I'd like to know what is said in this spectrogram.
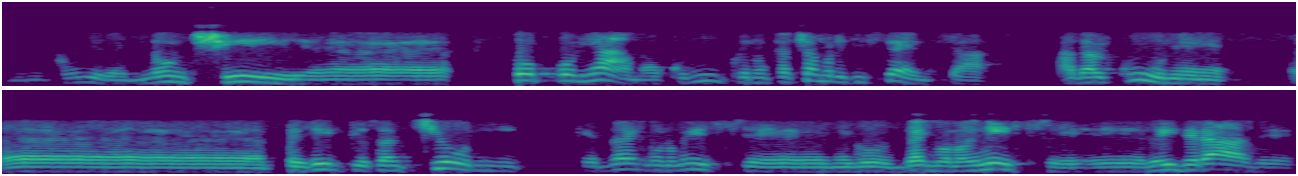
dire, non ci eh, opponiamo, comunque non facciamo resistenza ad alcune, eh, per esempio, sanzioni che vengono, messe, vengono emesse e reiterate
